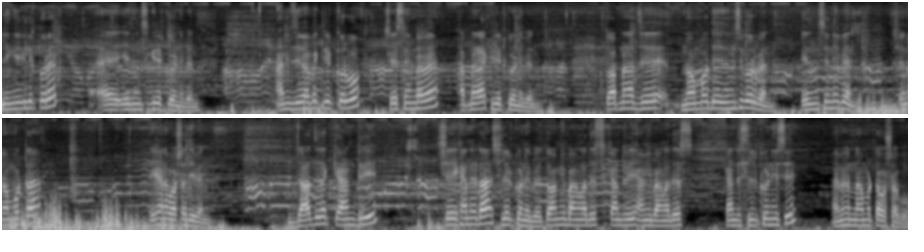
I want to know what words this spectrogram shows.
লিঙ্কে ক্লিক করে এজেন্সি ক্রিয়েট করে নেবেন। আমি যেভাবে ক্রিয়েট করব, সেই সেমভাবে আপনারা ক্রিয়েট করে নেবেন। তো আপনারা যে নম্বর দিয়ে এজেন্সি করবেন এজেন্সি নেবেন, সেই নম্বরটা এখানে বসা দিবেন। যার যেটা কান্ট্রি সে এখানে এটা সিলেক্ট করে নেবে। তো আমি বাংলাদেশ কান্ট্রি আমি বাংলাদেশ কান্ট্রি সিলেক্ট করে নিয়েছি। আমি এখন নাম্বারটা বসাবো।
